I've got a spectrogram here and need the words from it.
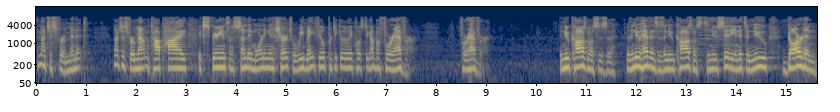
And not just for a minute, not just for a mountaintop high experience on a Sunday morning in church where we may feel particularly close to God, but forever. Forever. The new cosmos is a, or the new heavens is a new cosmos, it's a new city, and it's a new garden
